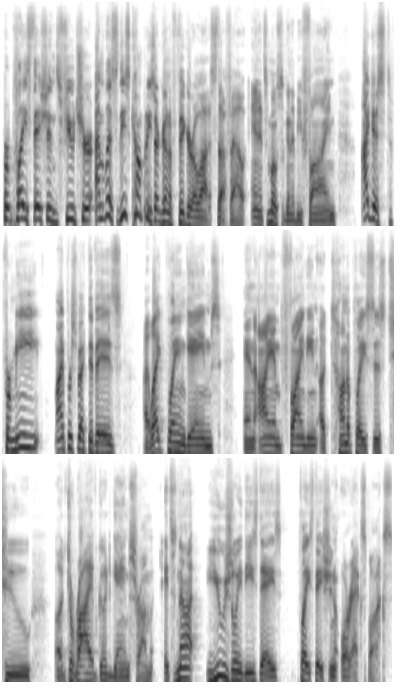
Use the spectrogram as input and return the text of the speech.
for PlayStation's future. I mean, listen, these companies are going to figure a lot of stuff out, and it's mostly going to be fine. I just, for me, my perspective is I like playing games, and I am finding a ton of places to uh, derive good games from. It's not usually these days PlayStation or Xbox.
